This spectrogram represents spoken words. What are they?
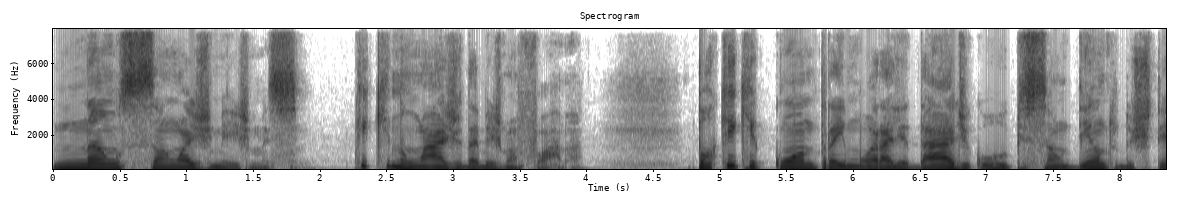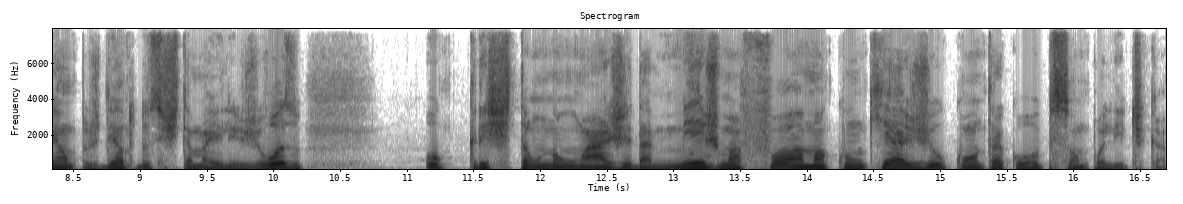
não são as mesmas? Por que, que não age da mesma forma? Por que, que contra a imoralidade e corrupção dentro dos templos, dentro do sistema religioso, o cristão não age da mesma forma com que agiu contra a corrupção política?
